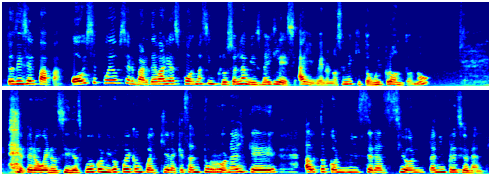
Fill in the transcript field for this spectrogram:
Entonces dice el Papa, hoy se puede observar de varias formas, incluso en la misma iglesia. Ay, bueno, no se me quitó muy pronto, ¿no? Pero bueno, si Dios pudo conmigo, puede con cualquiera. Qué santurrona y qué autoconmiseración tan impresionante.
